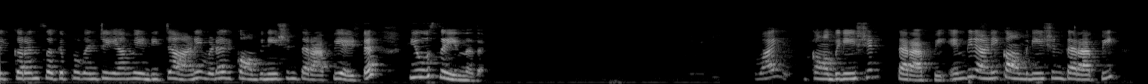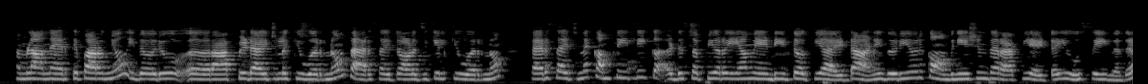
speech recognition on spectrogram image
റിക്കറൻസ് ഒക്കെ പ്രിവെന്റ് ചെയ്യാൻ വേണ്ടിയിട്ടാണ് ഇവിടെ ഒരു കോമ്പിനേഷൻ തെറാപ്പി ആയിട്ട് യൂസ് ചെയ്യുന്നത്. വൈ കോമ്പിനേഷൻ തെറാപ്പി എന്തിനാണ് ഈ കോമ്പിനേഷൻ തെറാപ്പി നമ്മൾ ആ നേരത്തെ പറഞ്ഞു ഒരു റാപ്പിഡ് ആയിട്ടുള്ള ക്യൂറിനും പാരസൈറ്റോളജിക്കൽ ക്യൂറിനും പാരസൈറ്റിനെ കംപ്ലീറ്റ്ലി ഡിസപ്പിയർ ചെയ്യാൻ വേണ്ടിയിട്ടൊക്കെ ആയിട്ടാണ് ഇതൊരു ഒരു കോമ്പിനേഷൻ തെറാപ്പി ആയിട്ട് യൂസ് ചെയ്യുന്നത്.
